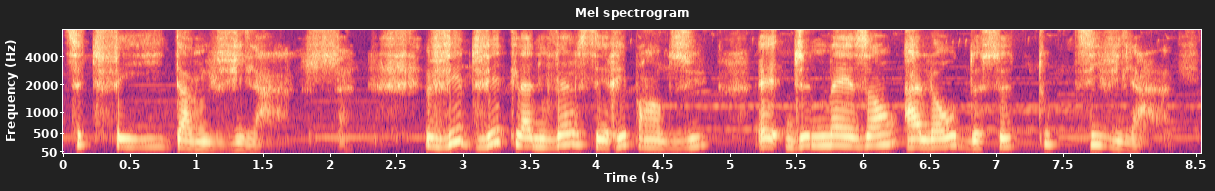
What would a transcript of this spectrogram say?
petite fille dans le village. Vite, vite, la nouvelle s'est répandue euh, d'une maison à l'autre de ce tout petit village.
